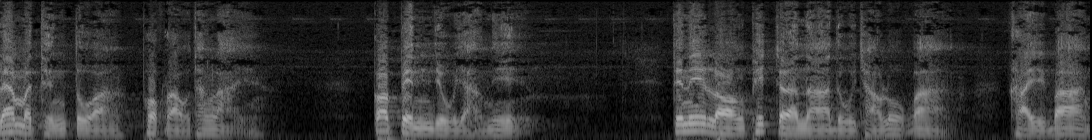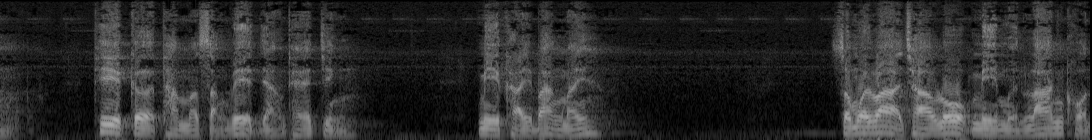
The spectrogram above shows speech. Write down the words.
แล้วมาถึงตัวพวกเราทั้งหลาย ก็เป็นอยู่อย่างนี้ ทีนี้ลองพิจารณาดูชาวโลกว่า ใครบ้างที่เกิดธรรมสังเวชอย่างแท้จริง มีใครบ้างไหม สมมติว่าชาวโลกมีหมื่นล้านคน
